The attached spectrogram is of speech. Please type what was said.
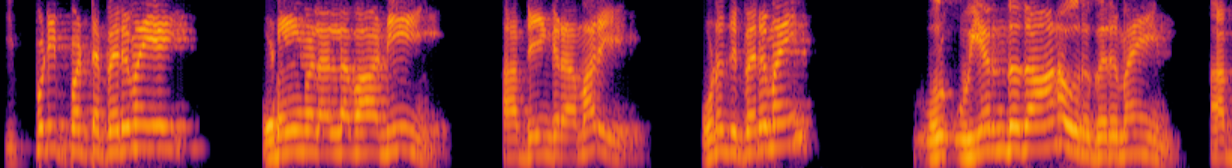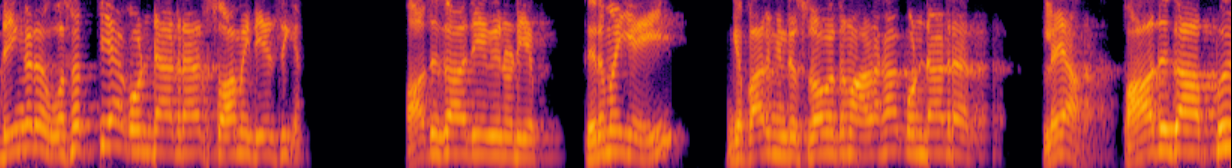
இப்படிப்பட்ட பெருமையை உடையவள் அல்லவா நீ? அப்படிங்கிற மாதிரி உனது பெருமை உ- உயர்ந்ததான ஒரு பெருமை அப்படிங்கிறத ஒசத்தியா கொண்டாடுறார் சுவாமி தேசிகன். பாதுகாதேவியனுடைய பெருமையை இங்க பாருங்க இந்த ஸ்லோகத்தை அழகா கொண்டாடுறார். இல்லையா? பாதுகாப்பு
